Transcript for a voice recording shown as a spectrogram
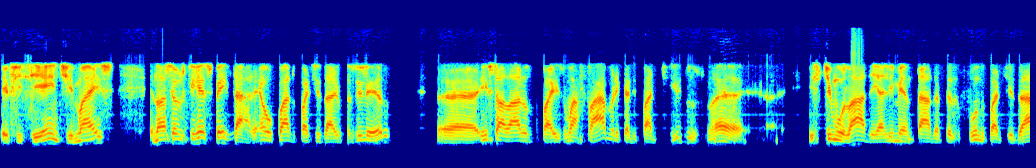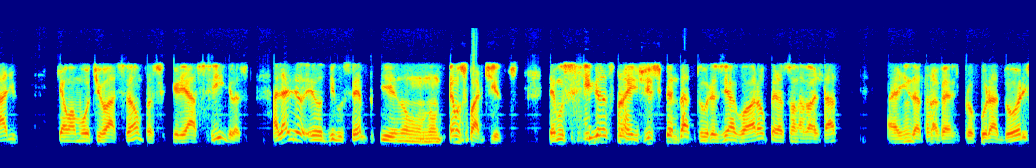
eficiente, mas nós temos que respeitar. É o quadro partidário brasileiro. É, instalaram no país uma fábrica de partidos, não é? estimulada e alimentada pelo fundo partidário, que é uma motivação para se criar siglas. Aliás, eu, eu digo sempre que não, não, temos partidos, temos siglas para registro de candidaturas. E agora a Operação Lava Jato, ainda através de procuradores,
